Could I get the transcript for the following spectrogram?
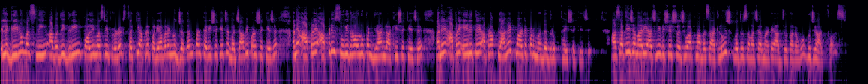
એટલે ગ્રીનોમસની, આ બધી ગ્રીન પોલિમસની પ્રોડક્ટ્સ થકી આપણે પર્યાવરણનું જતન પણ કરી શકીએ છીએ, બચાવી પણ શકીએ છીએ અને આપણે આપણી સુવિધાઓનું પણ ધ્યાન રાખી શકીએ છીએ અને આપણે એ રીતે આપણા પ્લાનેટ માટે પણ મદદરૂપ થઈ શકીએ છીએ. આ સાથે જ અમારી આજની વિશેષ રજૂઆતમાં બસ આટલું જ. વધુ સમાચાર માટે આપ જોતા રહો ગુજરાત ફર્સ્ટ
